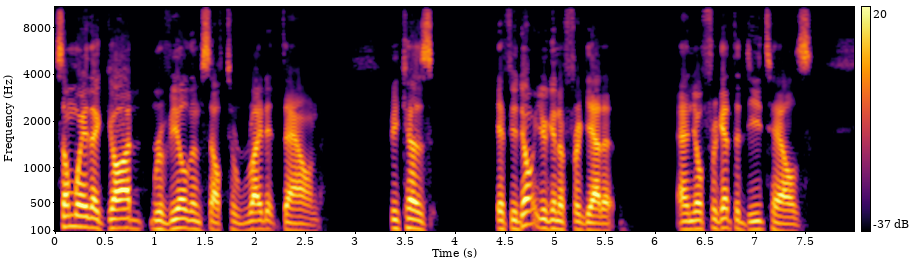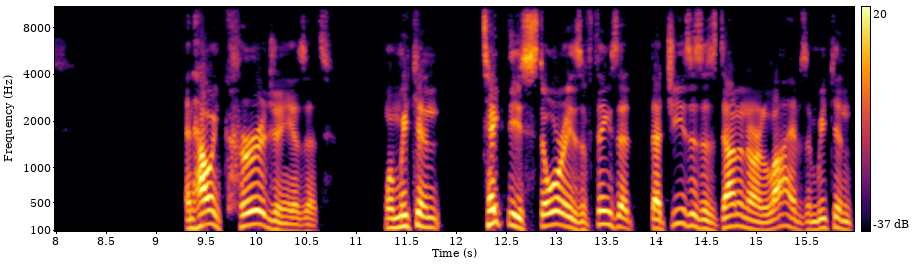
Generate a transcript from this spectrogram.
some way that God revealed himself, to write it down. Because if you don't, you're going to forget it and you'll forget the details. And how encouraging is it when we can take these stories of things that, that Jesus has done in our lives and we can,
